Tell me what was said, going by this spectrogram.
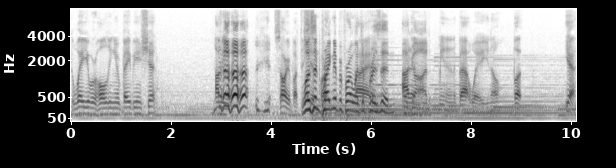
the way you were holding your baby and shit. I mean, sorry about the Wasn't shit pregnant before I went to I- prison. Oh I didn't God. mean in a bad way, you know. But yeah.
